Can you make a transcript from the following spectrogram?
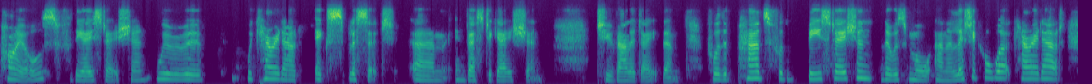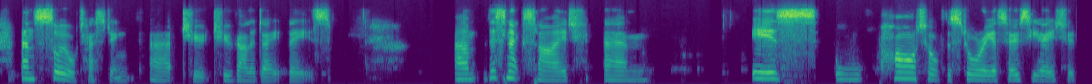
piles for the A station, we were we carried out explicit um, investigation to validate them. For the pads for the B station, there was more analytical work carried out and soil testing uh, to, to validate these. Um, this next slide um, is part of the story associated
